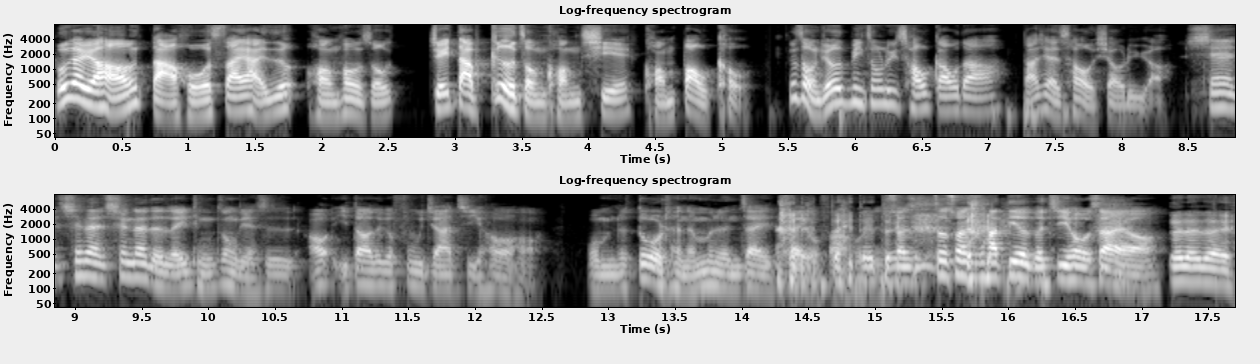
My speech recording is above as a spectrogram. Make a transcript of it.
我感觉好像打活塞还是黄蜂的时候，J Dub 各种狂切、狂暴扣，那种就命中率超高的啊，打起来超有效率啊。现在现在现在的雷霆重点是，哦，一到这个附加季后哈，我们的 Dort 能不能再 再有发挥？对对对算是这算是他第二个季后赛哦。对对对，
